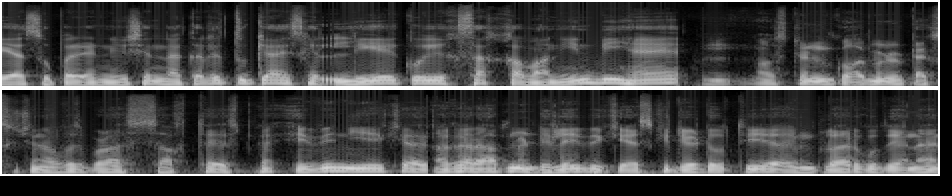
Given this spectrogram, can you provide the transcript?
یا سپر اینویشن نہ کرے تو کیا اس کے لیے کوئی سخت قوانین بھی ہیں؟ آسٹریلین گورنمنٹ اور ٹیکسیشن آفس بڑا سخت ہے اس میں۔ ایون یہ کہ اگر آپ نے ڈیلے بھی کیا اس کی ڈیٹ ہوتی ہے امپلائر کو دینا ہے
